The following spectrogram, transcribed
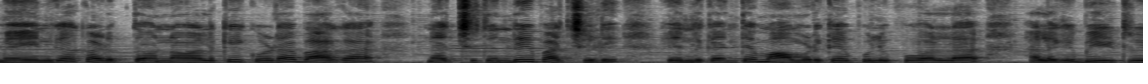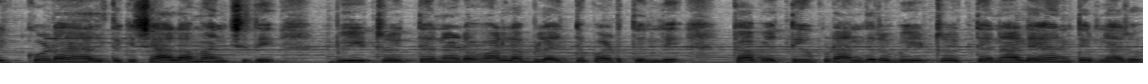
మెయిన్గా కడుపుతో ఉన్న వాళ్ళకి కూడా బాగా నచ్చుతుంది ఈ పచ్చడి. ఎందుకంటే మామిడికాయ పులుపు వల్ల అలాగే బీట్రూట్ కూడా హెల్త్కి చాలా మంచిది. బీట్రూట్ తినడం వల్ల బ్లడ్ పడుతుంది. కాబట్టి ఇప్పుడు అందరూ బీట్రూట్ తినాలి అంటున్నారు.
